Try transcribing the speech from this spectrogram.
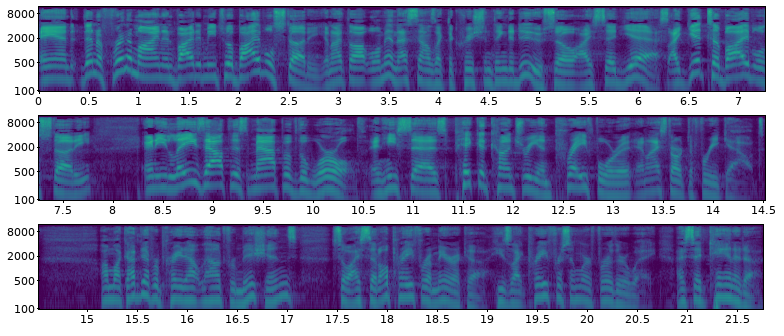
And then a friend of mine invited me to a Bible study. And I thought, well, man, that sounds like the Christian thing to do. So I said yes. I get to Bible study and he lays out this map of the world and he says, pick a country and pray for it. And I start to freak out. I'm like, I've never prayed out loud for missions. So I said, I'll pray for America. He's like, pray for somewhere further away. I said, Canada.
